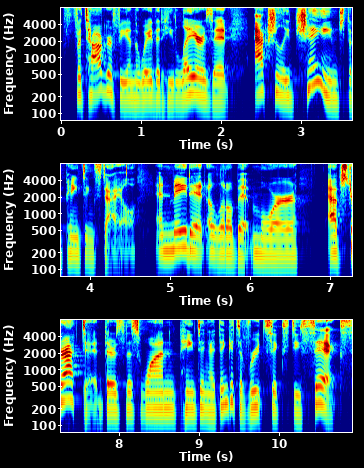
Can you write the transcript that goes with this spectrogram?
photography and the way that he layers it actually changed the painting style and made it a little bit more abstracted. There's this one painting, I think it's of Route 66,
